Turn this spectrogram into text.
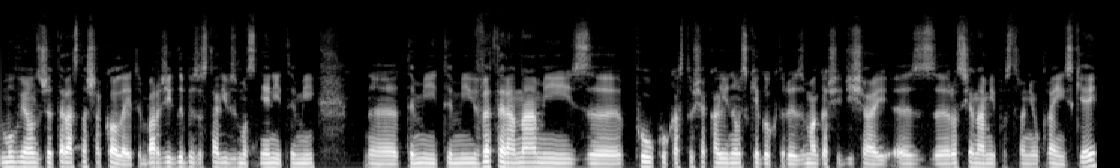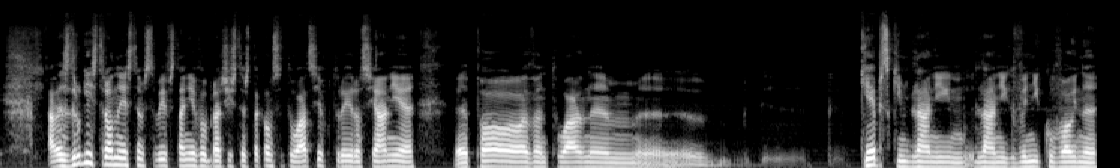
mówiąc, że teraz nasza kolej. Tym bardziej, gdyby zostali wzmocnieni tymi, e, tymi, tymi weteranami z pułku Kastusia Kalinowskiego, który zmaga się dzisiaj e, z Rosjanami po stronie ukraińskiej. Ale z drugiej strony jestem sobie w stanie wyobrazić też taką sytuację, w której Rosjanie e, po ewentualnym kiepskim dla, nim, dla nich wyniku wojny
